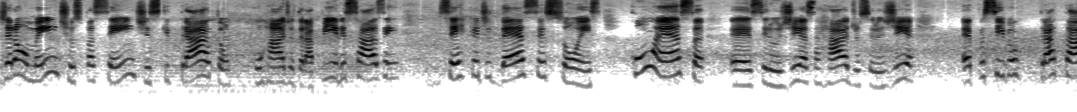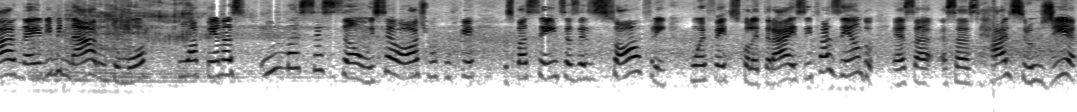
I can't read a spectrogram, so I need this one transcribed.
geralmente os pacientes que tratam com radioterapia, eles fazem cerca de 10 sessões. Com essa é, cirurgia, essa radiocirurgia, é possível tratar, né, eliminar o tumor com apenas uma sessão. Isso é ótimo porque os pacientes às vezes sofrem com efeitos colaterais e fazendo essa, essa radiocirurgia,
